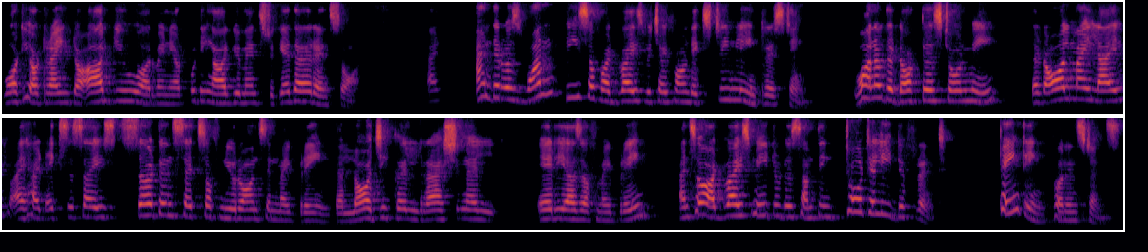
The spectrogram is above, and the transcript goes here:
what you're trying to argue or when you're putting arguments together and so on. And, and there was one piece of advice which I found extremely interesting. One of the doctors told me that all my life I had exercised certain sets of neurons in my brain, the logical, rational areas of my brain, and so advised me to do something totally different, painting, for instance.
